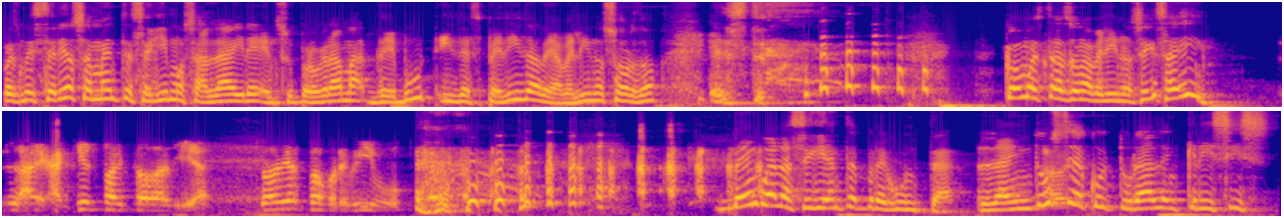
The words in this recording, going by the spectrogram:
Pues misteriosamente seguimos al aire en su programa Debut y Despedida de Abelino Sordo. Este... ¿Cómo estás, don Abelino? ¿Sigues ahí? Aquí estoy todavía, todavía sobrevivo. Vengo a la siguiente pregunta. ¿La industria cultural en crisis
